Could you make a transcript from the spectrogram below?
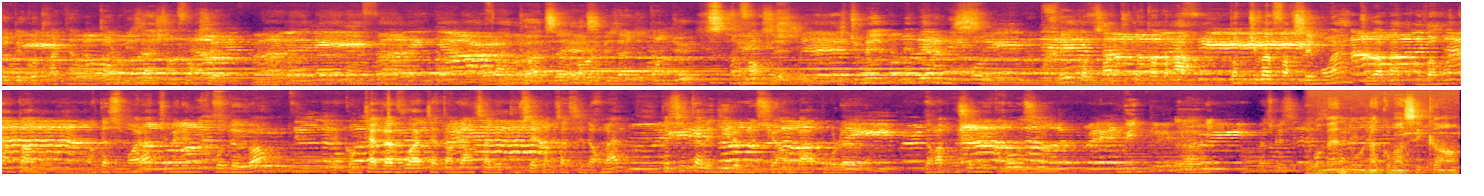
te décontracter en même temps le visage sans forcer. Voilà, tu acceptes par le visage détendu, sans forcer. Tu mets, bien le micro près, comme ça tu t'entendras. Comme tu vas forcer moins, tu vas pas, on va moins t'entendre. Donc à ce moment-là, tu mets le micro devant. Et comme tu as de la voix, tu as tendance à le pousser, comme ça c'est normal. Qu'est-ce que tu avais dit le monsieur en bas pour le. rapprocher le micro aussi? Oui, euh, oui. Romain, nous on a commencé quand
